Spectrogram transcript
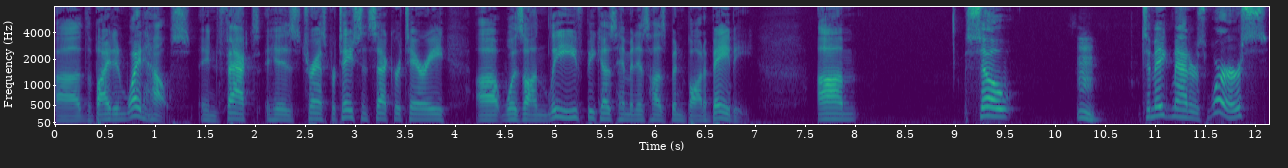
uh, the Biden White House. In fact, his transportation secretary uh, was on leave because him and his husband bought a baby. Um, so, Hmm. to make matters worse,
